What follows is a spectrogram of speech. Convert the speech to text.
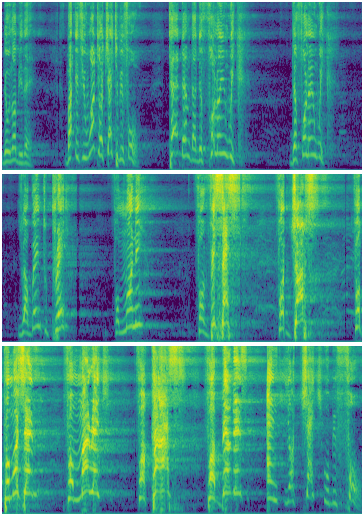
They will not be there. But if you want your church to be full, tell them that the following week, the following week, you are going to pray for money, for visas, for jobs, for promotion, for marriage, for cars, for buildings, and your church will be full.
